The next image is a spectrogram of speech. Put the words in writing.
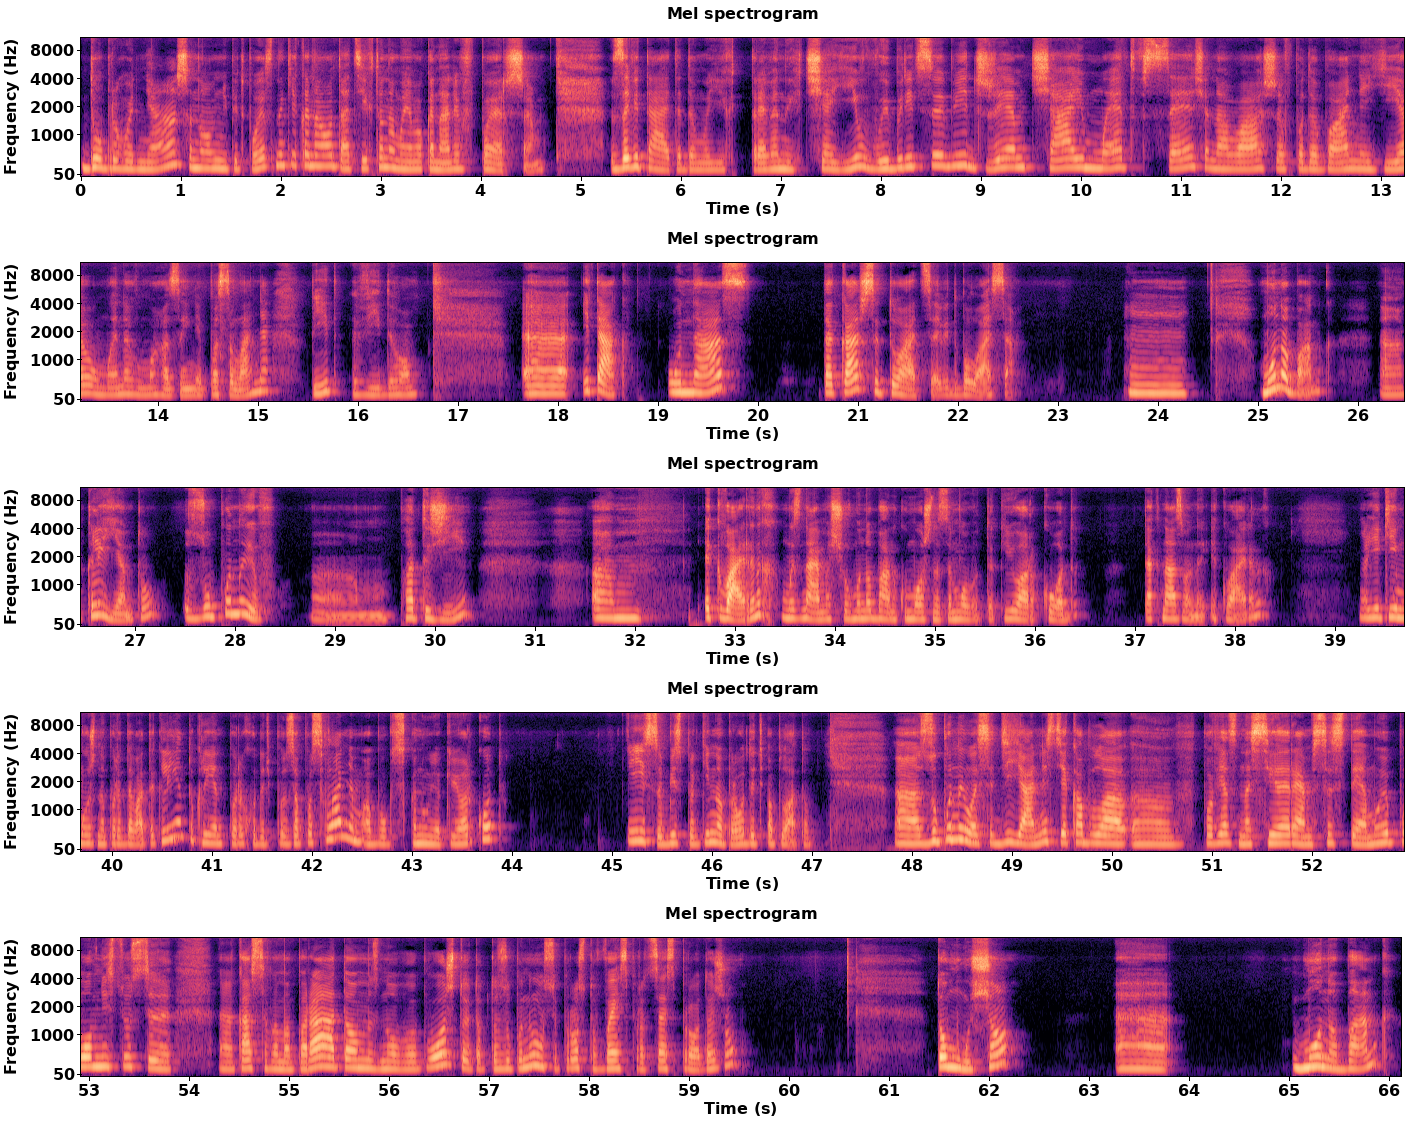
Доброго дня, шановні підписники каналу та ті, хто на моєму каналі вперше. Завітайте до моїх трав'яних чаїв, виберіть собі джем, чай, мед, все, що на ваше вподобання є у мене в магазині. Посилання під відео. Е, і так, у нас така ж ситуація відбулася. Монобанк е, клієнту зупинив платежі. Ем, Еквайринг. Ми знаємо, що в Монобанку можна замовити QR-код, так названий еквайринг, який можна передавати клієнту. Клієнт переходить за посиланням або сканує QR-код і собі спокійно проводить оплату. Е, Зупинилася діяльність, яка була е, пов'язана з CRM-системою повністю, з е, касовим апаратом, з новою поштою, тобто зупинився просто весь процес продажу, тому що Монобанк,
